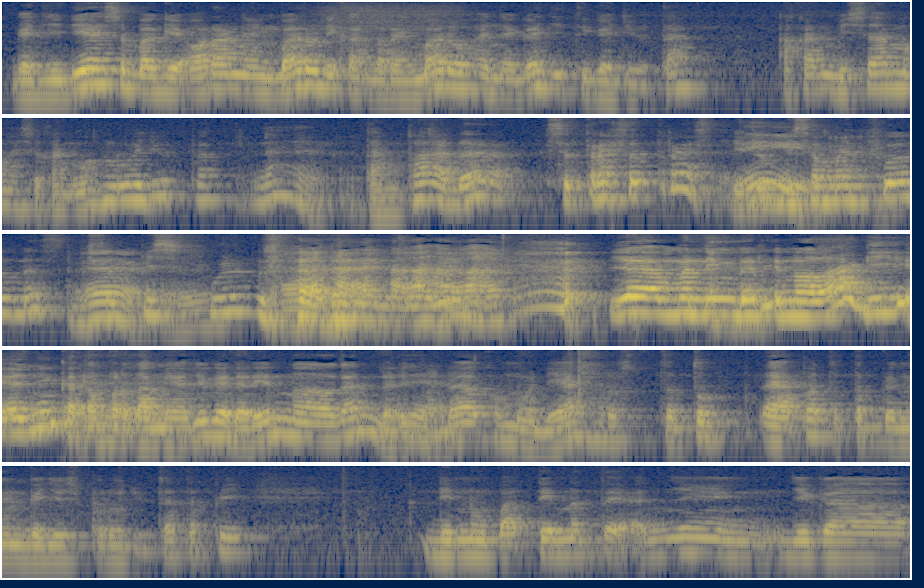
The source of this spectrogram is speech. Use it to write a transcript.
gaji dia sebagai orang yang baru di kantor yang baru hanya gaji 3 juta akan bisa menghasilkan uang 2 juta. Nah, tanpa ada stres-stres. Itu Iya. bisa mindfulness bisa Eh. peaceful. Ya mending dari nol lagi. Anjing kata Pertamina juga dari nol kan. Daripada kemudian harus tetap eh, apa tetap dengan gaji 10 juta tapi dinubatin nanti anjing jika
